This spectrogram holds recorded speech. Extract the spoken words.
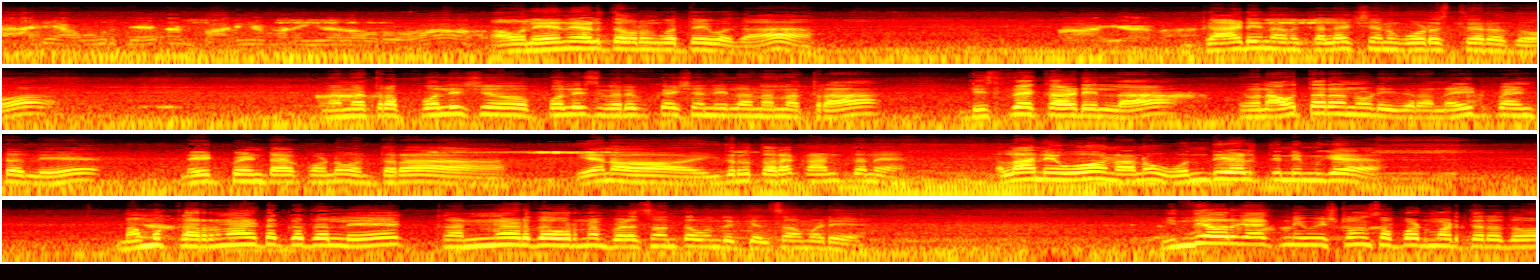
ಗಾಡಿ ಅವ್ರದ್ದೇ ನನ್ ಬಾಡಿಗೆ ಮನೆ ಇರೋದವ್ರು ಅವನ್ ಏನ್ ಹೇಳ್ತಾವ್ರಂಗ್ ಗೊತ್ತಾ ಇವಾಗ? ಗಾಡಿ ನಾನು ಕಲೆಕ್ಷನ್ ಓಡಿಸ್ತಾ ಇರೋದು. ನನ್ನ ಹತ್ರ ಪೊಲೀಸ್ ಪೊಲೀಸ್ ವೆರಿಫಿಕೇಶನ್ ಇಲ್ಲ ನನ್ನ ಹತ್ರ. ಡಿಸ್ಪ್ಲೇ ಕಾರ್ಡ್ ಇಲ್ಲ. ಇವನ್ ಅವತಾರ ನೋಡಿದಿರ ನೈಟ್ ಪ್ಯಾಂಟ್ ಅಲ್ಲಿ ನೈಟ್ ಪ್ಯಾಂಟ್ ಹಾಕೊಂಡು ಒಂಥರ ಏನೋ ಇದ್ರ ತರ ಕಾಣ್ತಾನೆ. ಅಲ್ಲ ನೀವು ನಾನು ಒಂದು ಹೇಳ್ತೀನಿ ನಿಮ್ಗೆ. ನಮ್ಮ ಕರ್ನಾಟಕದಲ್ಲಿ ಕನ್ನಡದವ್ರನ್ನ ಬೆಳೆಸಂತ ಒಂದು ಕೆಲಸ ಮಾಡಿ. ಹಿಂದಿಯವ್ರಿಗೆ ಯಾಕೆ ನೀವು ಇಷ್ಟೊಂದು ಸಪೋರ್ಟ್ ಮಾಡ್ತಿರೋದು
